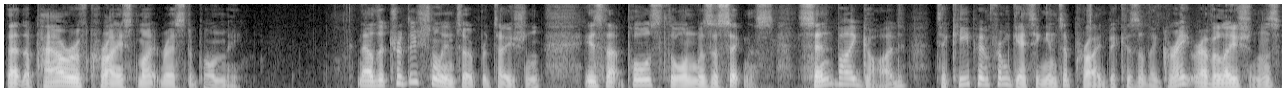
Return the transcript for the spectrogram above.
that the power of Christ might rest upon me. Now, the traditional interpretation is that Paul's thorn was a sickness sent by God to keep him from getting into pride because of the great revelations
